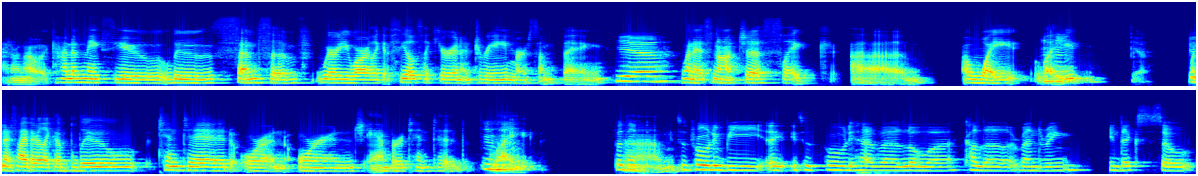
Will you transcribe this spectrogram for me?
I don't know. It kind of makes you lose sense of where you are. Like it feels like you're in a dream or something Yeah. when it's not just like um, a white light. Yeah. When it's either like a blue tinted or an orange amber tinted Mhm. light. But then Um, it would probably be a, it would probably have a lower color rendering index, so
